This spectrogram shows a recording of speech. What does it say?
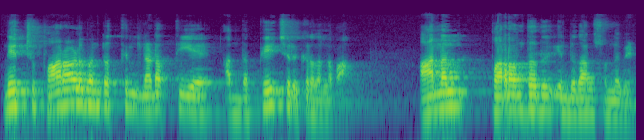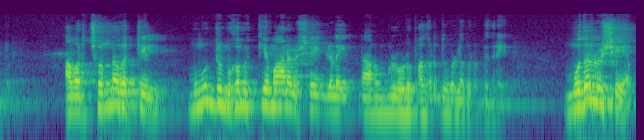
நேற்று பாராளுமன்றத்தில் நடத்திய அந்த பேச்சு இருக்கிறது அல்லவா? அனல் பறந்தது என்றுதான் சொல்ல வேண்டும். அவர் சொன்னவற்றில் மூன்று மிக முக்கியமான விஷயங்களை நான் உங்களோடு பகிர்ந்து கொள்ள விரும்புகிறேன். முதல் விஷயம்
